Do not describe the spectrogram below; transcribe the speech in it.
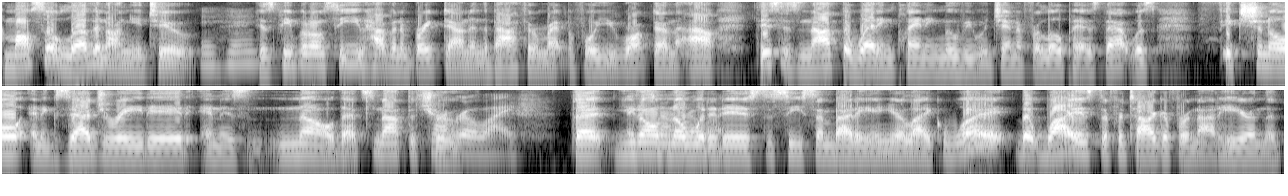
I'm also loving on you too, Mm-hmm. because people don't see you having a breakdown in the bathroom right before you walk down the aisle. This is not the wedding planning movie with Jennifer Lopez. That was fictional and exaggerated, and is no, that's not the It's not real life. That you It's don't know what it life. is to see somebody and you're like, what? But why is the photographer not here? And the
